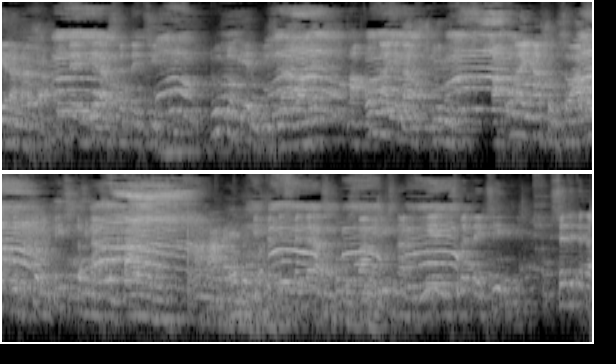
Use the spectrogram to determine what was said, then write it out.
viera naša, toto je viera Svetej Církvy. Túto vieru vyznávame a ona je našim a ona je našou slávou Ježišovi Kristovi, našom Pánovi. Amen. Všetci sme teraz spolu s vami vyznali vieru Svetej Církvy. Chcete teda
